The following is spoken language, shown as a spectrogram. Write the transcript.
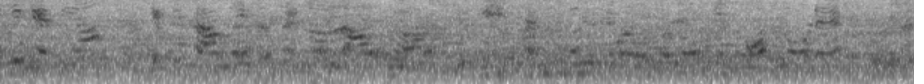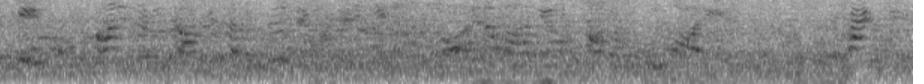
ਇਹੀ ਕਹਿੰਦੀ ਹਾਂ ਕਿ ਆਪਣੀ ਫੈਮਿਲੀ ਦੇ ਨਾਲ ਲਾਓ ਜਾਓ ਕਿਉਂਕਿ ਇੱਕ ਸੈਂਸਿਬਲ ਸਿਨੇਮਾ ਦੀ ਬਹੁਤ ਲੋੜ ਹੈ ਪਲੀਜ਼ ਸਾਰੇ ਜਣੇ ਜਾ ਕੇ ਸਾਡੀ ਫਿਲਮ ਦੇਖੋ ਜਿਹੜੀ ਕਿ ਦੋ ਦਿਨਾਂ ਬਾਅਦ ਇਹ ਸਾਡੇ ਸਕੂਲ ਨੂੰ ਆ ਰਹੀ ਹੈ ਥੈਂਕ ਯੂ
